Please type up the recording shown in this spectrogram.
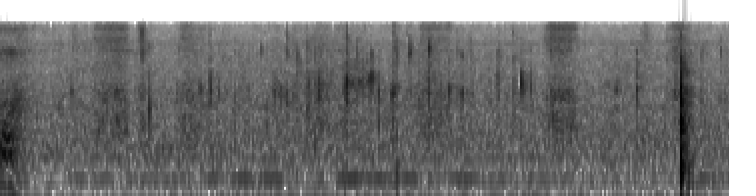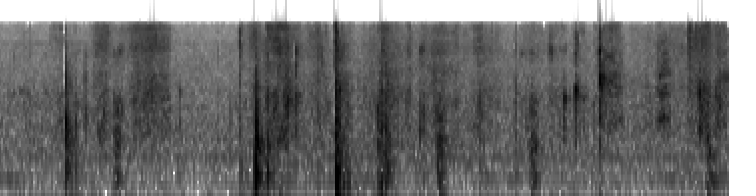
Mm-hmm.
